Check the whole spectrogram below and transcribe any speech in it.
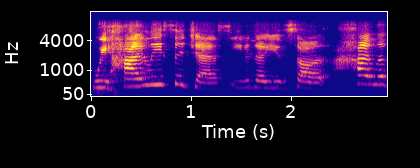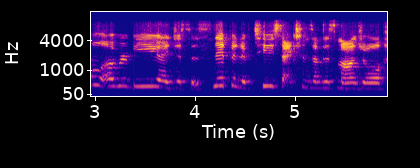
We highly suggest, even though you saw a high level overview and just a snippet of two sections of this module,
